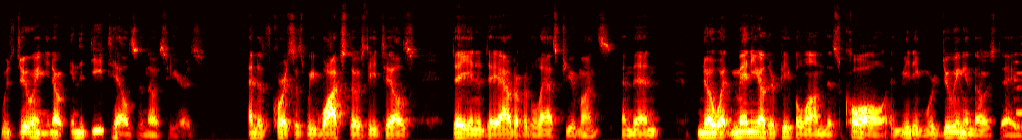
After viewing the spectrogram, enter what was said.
was doing, you know, in the details in those years. And of course, as we watch those details day in and day out over the last few months, and then know what many other people on this call and meeting were doing in those days,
